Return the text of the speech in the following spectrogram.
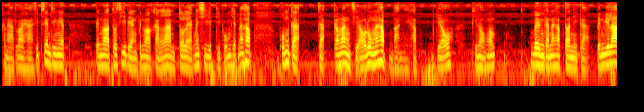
ขนาด150เซนติเมตร เป็นวาล์วตัวสีแดงเป็นวาล์วกันล้านตัวแรกในชีวิตที่ผมเห็นนะครับ ผมกะจะกำลังเสีเอาลงนะครับบานนี้ครับ เดี๋ยวพี่น้องมาเบิ่งกันนะครับ ตอนนี้กะเป็นเวลา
